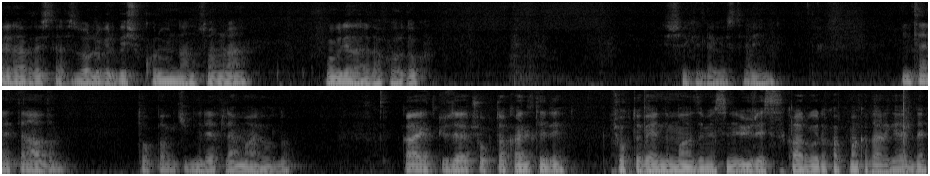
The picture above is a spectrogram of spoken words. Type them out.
Evet arkadaşlar zorlu bir beşik kurumundan sonra mobilyaları da kurduk. Şu şekilde göstereyim. İnternetten aldım. Toplam 2000 liraya falan mal oldu. Gayet güzel, çok da kaliteli. Çok da beğendim malzemesini. Ücretsiz kargoyla kapma kadar geldi.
